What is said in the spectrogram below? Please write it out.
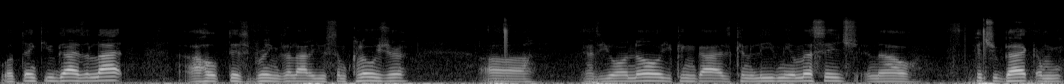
Well, thank you guys a lot. I hope this brings a lot of you some closure. Uh, as you all know, you can guys can leave me a message and I'll hit you back. I'm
